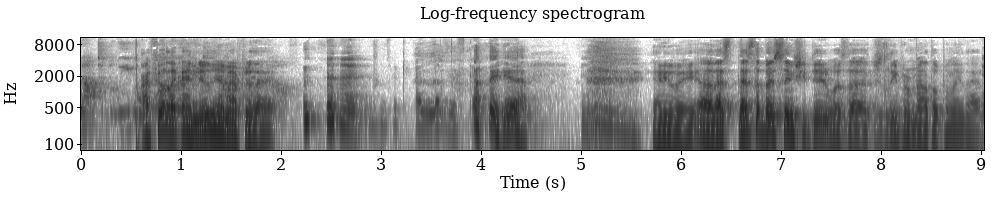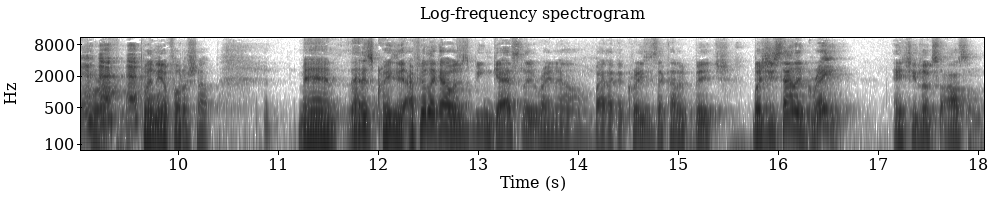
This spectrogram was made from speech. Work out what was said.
not to believe a I feel like I knew him after that. I like, I love this guy. yeah. Anyway, uh, that's that's the best thing she did was uh, just leave her mouth open like that for plenty of Photoshop. Man, that is crazy. I feel like I was just being gaslit right now by like a crazy psychotic bitch. But she sounded great, and she looks awesome.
